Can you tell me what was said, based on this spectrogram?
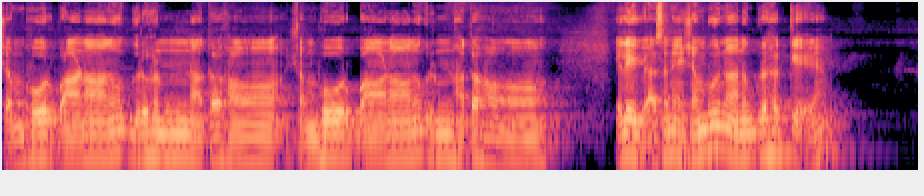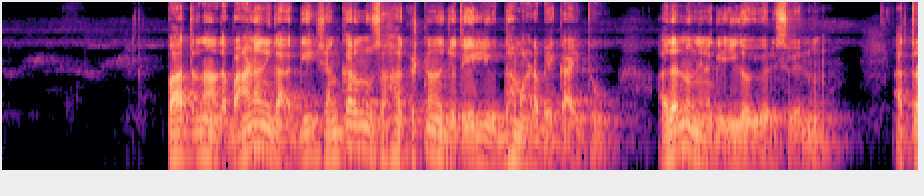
ಶಂಭೋರ್ಬಾಣಾನುಗೃಹಣತಃ ಶಂಭೋರ್ಬಾಣಾನುಗೃಹತಃ ಎಲೆ ವ್ಯಾಸನೇ ಶಂಭುವಿನ ಅನುಗ್ರಹಕ್ಕೆ ಪಾತ್ರನಾದ ಬಾಣನಿಗಾಗಿ ಶಂಕರನು ಸಹ ಕೃಷ್ಣನ ಜೊತೆಯಲ್ಲಿ ಯುದ್ಧ ಮಾಡಬೇಕಾಯಿತು. ಅದನ್ನು ನಿನಗೆ ಈಗ ವಿವರಿಸುವೆನು. ಅತ್ರ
